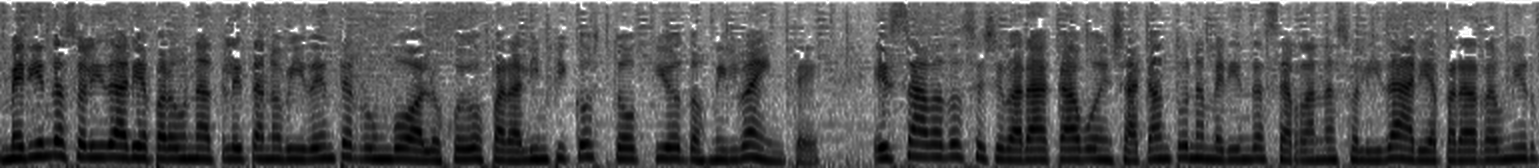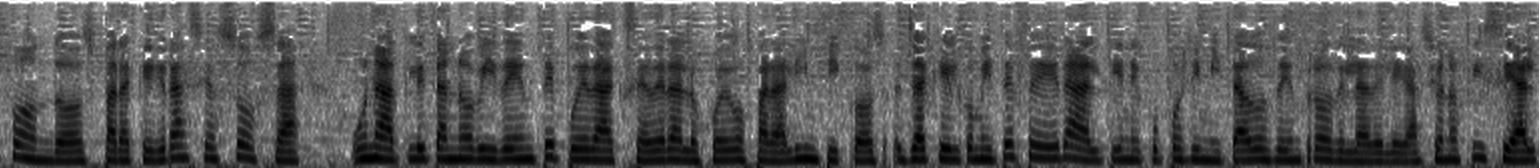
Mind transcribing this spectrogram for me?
Merienda solidaria para un atleta no vidente rumbo a los Juegos Paralímpicos Tokio 2020. El sábado se llevará a cabo en Yacanto una merienda serrana solidaria para reunir fondos para que Gracia Sosa una atleta no vidente pueda acceder a los Juegos Paralímpicos, ya que el Comité Federal tiene cupos limitados dentro de la delegación oficial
